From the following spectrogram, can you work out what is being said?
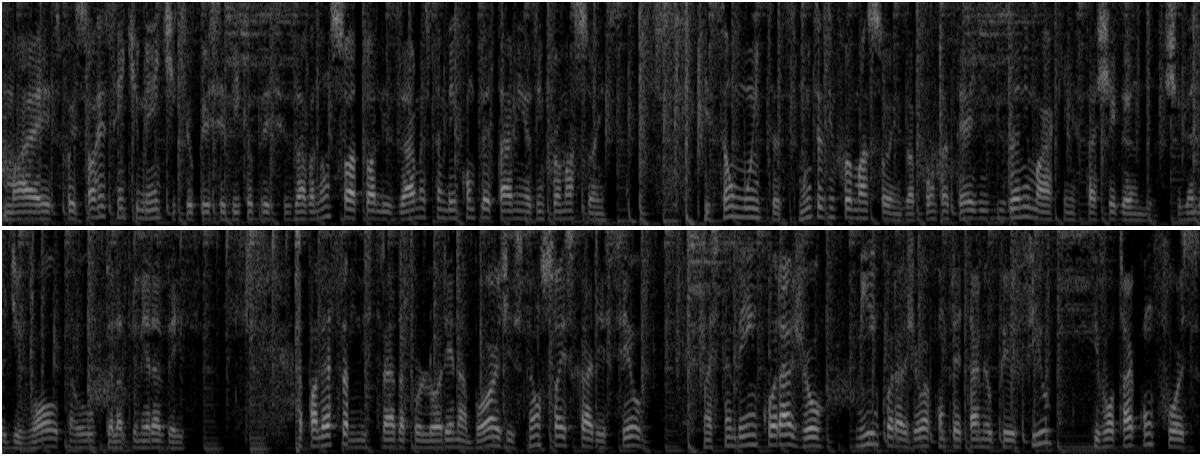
mas foi só recentemente que eu percebi que eu precisava não só atualizar, mas também completar minhas informações. E são muitas, muitas informações, a ponto até de desanimar quem está chegando, chegando de volta ou pela primeira vez. A palestra ministrada por Lorena Borges não só esclareceu, mas também encorajou, me encorajou a completar meu perfil e voltar com força.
